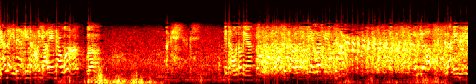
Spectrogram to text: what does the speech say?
trả lời vậy thế ý là hỏi vợ em đâu có hả? Vâng. Ok ok. cái đầu tao nè. Cái đầu này nè qua kêu. Đúng chưa làm cái gì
